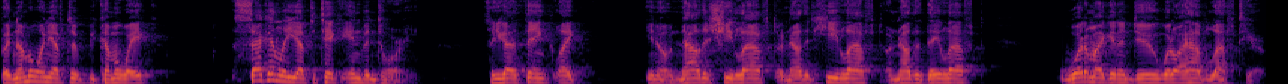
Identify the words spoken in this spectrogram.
But number one, you have to become awake. Secondly, you have to take inventory. So you got to think like, you know, now that she left, or now that he left, or now that they left, what am I going to do? What do I have left here?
